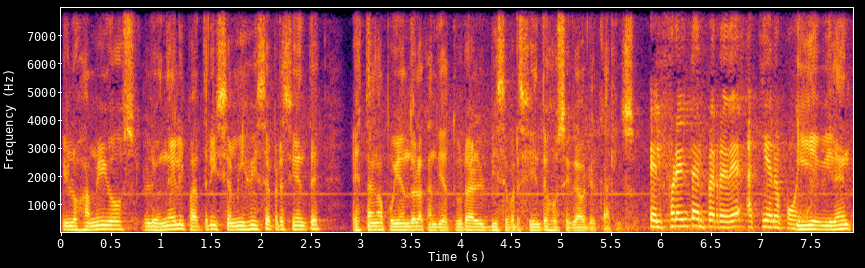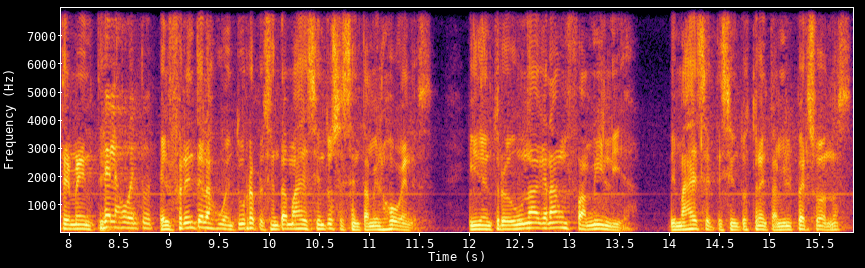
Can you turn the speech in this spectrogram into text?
y los amigos Leonel y Patricia, mis vicepresidentes, están apoyando la candidatura del vicepresidente José Gabriel Carrizo. ¿El Frente del PRD a quién apoya? Y evidentemente... De la juventud. El Frente de la Juventud representa más de 160 mil jóvenes. Y dentro de una gran familia de más de 730 mil personas,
